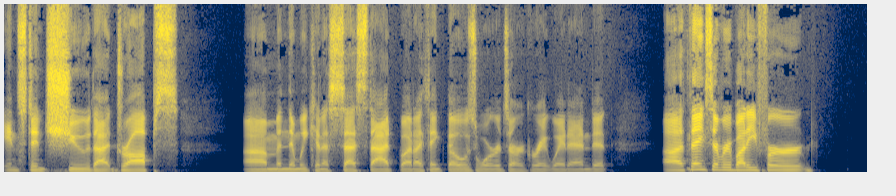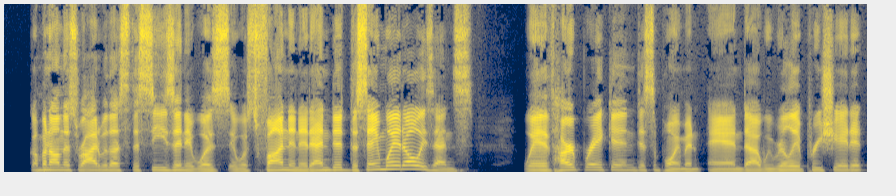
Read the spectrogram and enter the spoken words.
instant shoe that drops, um, and then we can assess that. But I think those words are a great way to end it. Uh, thanks everybody for coming on this ride with us this season. It was it was fun, and it ended the same way it always ends with heartbreak and disappointment. And uh, we really appreciate it.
